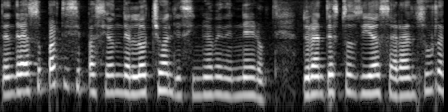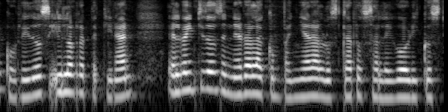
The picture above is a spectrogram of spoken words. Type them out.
tendrá su participación del 8 al 19 de enero. Durante estos días harán sus recorridos y lo repetirán el 22 de enero al acompañar a los carros alegóricos.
